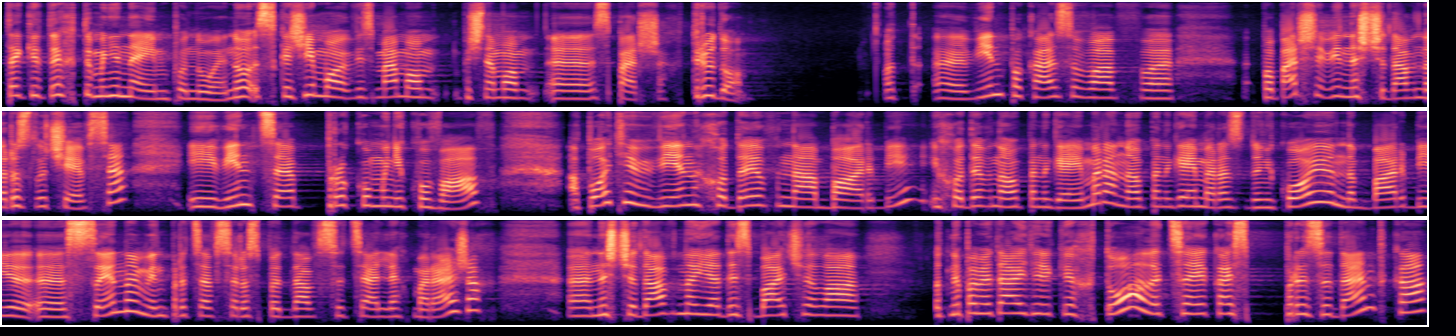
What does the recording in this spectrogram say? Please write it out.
так і тих, хто мені не імпонує. Ну, скажімо, візьмемо, почнемо е, з перших трюдо. От е, він показував. Е, по-перше, він нещодавно розлучився, і він це прокомунікував. А потім він ходив на Барбі і ходив на Опенгеймера, на Опенгеймера з донькою, на Барбі е, з сином. Він про це все розповідав в соціальних мережах. Нещодавно я десь бачила, от не пам'ятаю тільки хто, але це якась президентка.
